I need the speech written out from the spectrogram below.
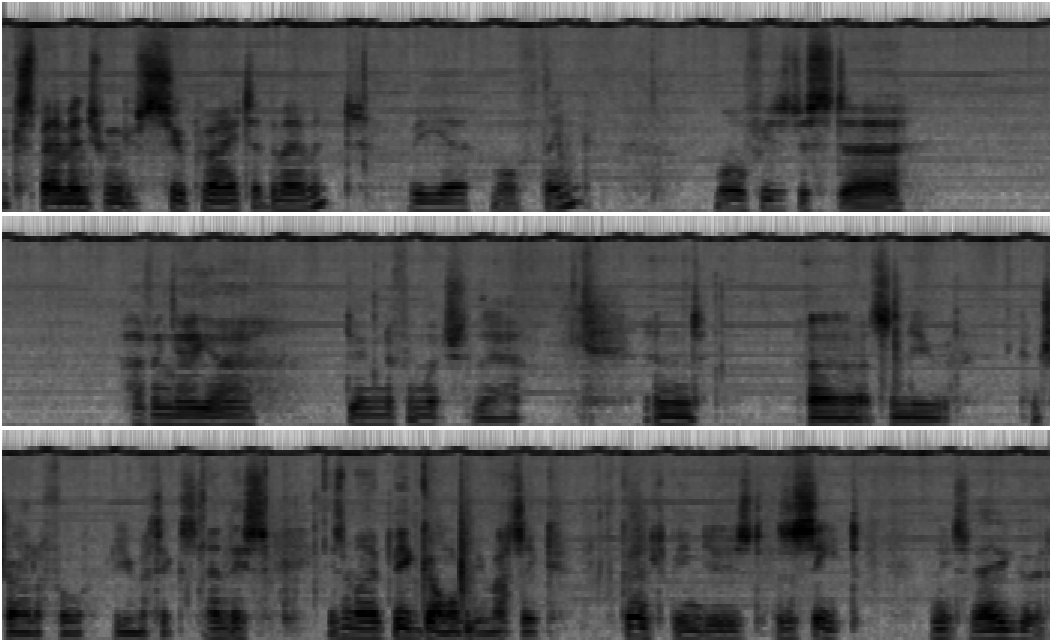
experimenting with Super 8 at the moment, the uh, Morph thing. Morph is just uh, having a, uh, doing nothing much there. And uh, that's a new controller for U-matics. And this is my big old U-matic, currently being used as a seat, and it's very good.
